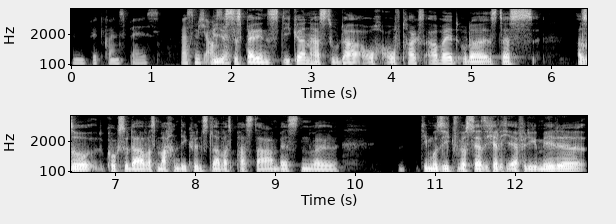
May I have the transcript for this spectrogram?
im Bitcoin-Space. Was mich auch Wie ist es bei den Sneakern? Hast du da auch Auftragsarbeit oder ist das, also guckst du da, was machen die Künstler, was passt da am besten? Weil die Musik wirst du ja sicherlich eher für die Gemälde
